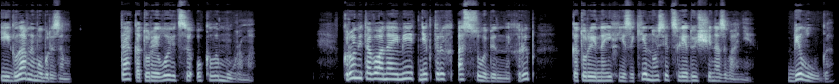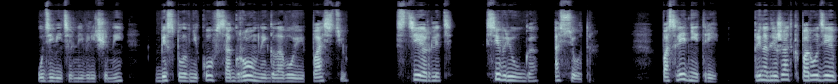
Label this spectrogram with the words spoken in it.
и, главным образом, та, которая ловится около Мурома. Кроме того, она имеет некоторых особенных рыб, которые на их языке носят следующие названия. Белуга, удивительной величины, без плавников с огромной головой и пастью, стерлядь, севрюга, осетр. Последние три принадлежат к породе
